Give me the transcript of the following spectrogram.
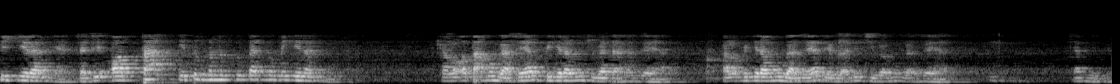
Pikirannya. Jadi otak itu menentukan pemikiranmu. Kalau otakmu nggak sehat, pikiranmu juga tidak akan sehat. Kalau pikiranmu nggak sehat, ya berarti jiwamu nggak sehat. Kan gitu.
